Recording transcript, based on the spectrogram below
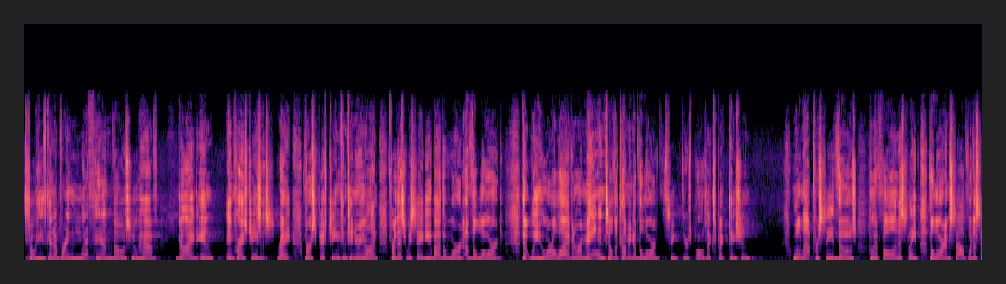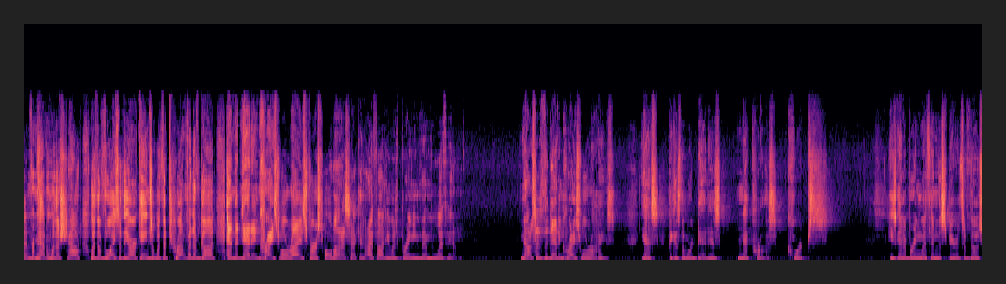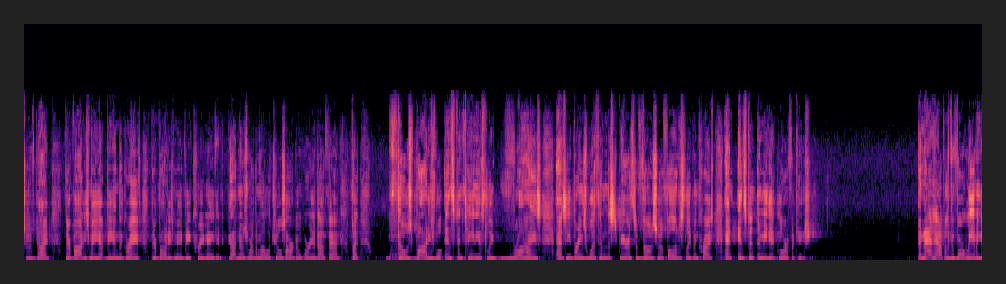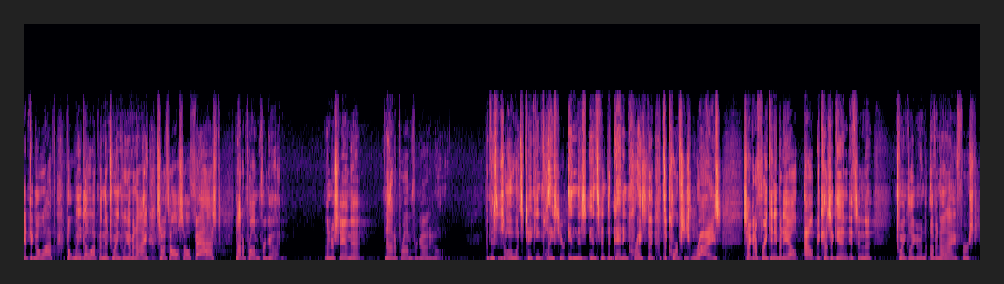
So he's going to bring with him those who have died in, in Christ Jesus, right? Verse 15, continuing on. For this we say to you by the word of the Lord, that we who are alive and remain until the coming of the Lord, see, there's Paul's expectation will not precede those who have fallen asleep. The Lord himself will descend from heaven with a shout, with the voice of the archangel, with the trumpet of God, and the dead in Christ will rise first. Hold on a second. I thought he was bringing them with him. Now it says the dead in Christ will rise. Yes, because the word dead is necros, corpse. He's going to bring with him the spirits of those who have died. Their bodies may yet be in the grave, their bodies may be cremated. God knows where the molecules are, don't worry about that. But those bodies will instantaneously rise as he brings with him the spirits of those who have fallen asleep in Christ and instant, immediate glorification. And that happens before we even get to go up. But we go up in the twinkling of an eye, so it's all so fast, not a problem for God. Understand that? Not a problem for God at all. But this is all what's taking place here. In this instant, the dead in Christ, the, the corpses rise. It's not going to freak anybody out, out because, again, it's in the twinkling of an eye, First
